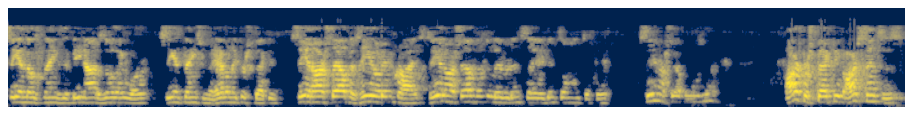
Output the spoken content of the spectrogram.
seeing those things that be not as though they were, seeing things from the heavenly perspective, seeing ourselves as healed in Christ, seeing ourselves as delivered and saved, and so on and so forth, seeing ourselves in His way. Our perspective, our senses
